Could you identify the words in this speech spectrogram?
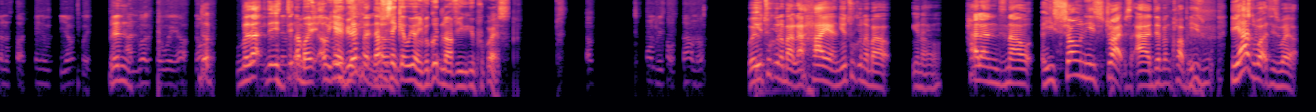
gonna start training with the young boys But then, and work your way up. No, The- but that is di- No, but oh, yeah, It's if different, that's though. what you get what you're. If you're good enough, you, you progress. just one results now, no. where you're talking about the high end, you're talking about you know Haaland's now. He's shown his stripes at a different club. He's he has worked his way up.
